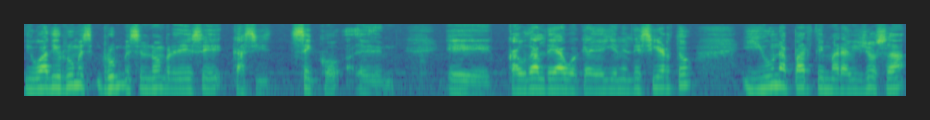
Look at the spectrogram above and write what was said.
Y Wadi Rum es, Rum es el nombre de ese casi seco. Eh, eh, caudal de agua que hay ahí en el desierto y una parte maravillosa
